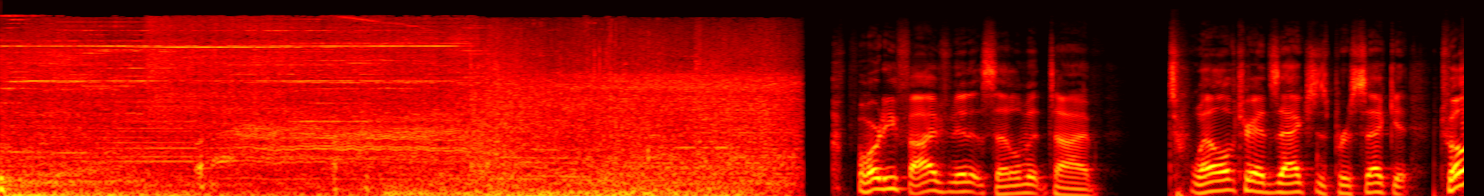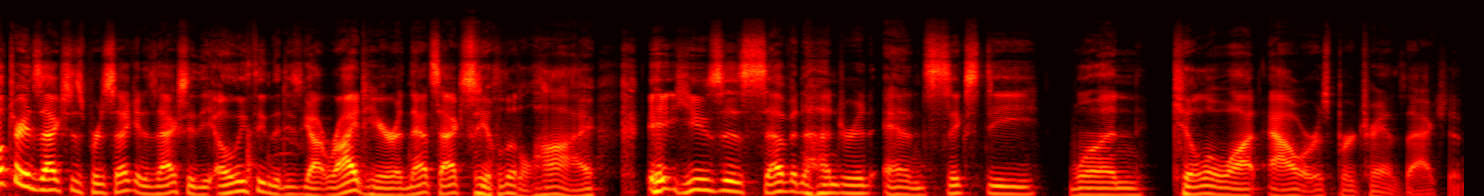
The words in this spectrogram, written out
Forty-five minute settlement time. 12 transactions per second. 12 transactions per second is actually the only thing that he's got right here, and that's actually a little high. It uses 761 kilowatt hours per transaction.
